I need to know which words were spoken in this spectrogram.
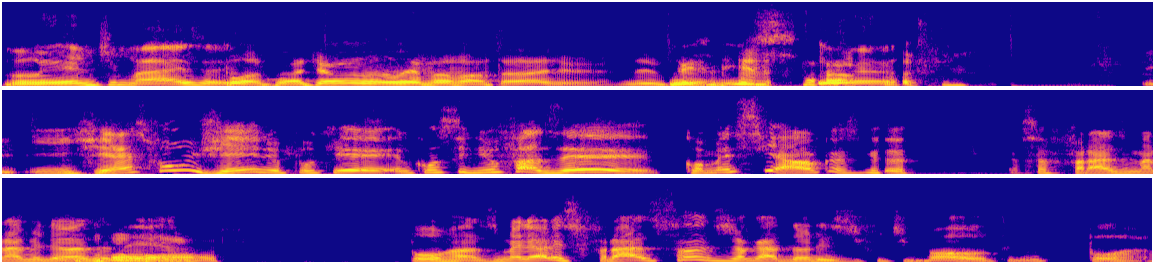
Lembro demais, velho. O importante é eu levar vantagem. Dependido. É. E, e Jess foi um gênio, porque ele conseguiu fazer comercial com essa, com essa frase maravilhosa dele. Porra, as melhores frases são os jogadores de futebol. Porra.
